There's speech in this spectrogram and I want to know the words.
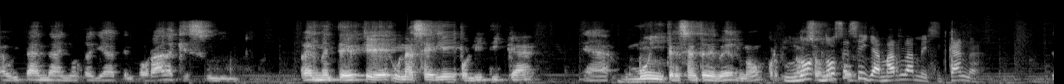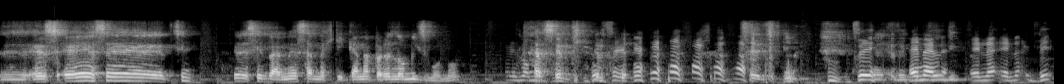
ahorita anda en otra ya temporada, que es realmente eh, una serie política muy interesante de ver, ¿no? no, no, sé si llamarla mexicana. Eh, es, es sí, quiero decir danesa mexicana, pero es lo mismo, ¿no? Es lo Sí. En el,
